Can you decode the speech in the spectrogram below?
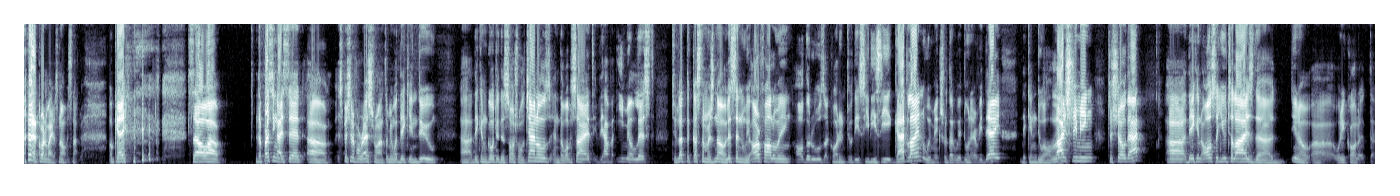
Coronavirus. No, it's not. Okay. so uh, the first thing I said, uh, especially for restaurants, I mean, what they can do, uh, they can go to the social channels and the website. If they have an email list to let the customers know, listen, we are following all the rules according to the CDC guideline. We make sure that we're doing it every day. They can do a live streaming to show that. Uh, they can also utilize the, you know, uh, what do you call it? Um,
